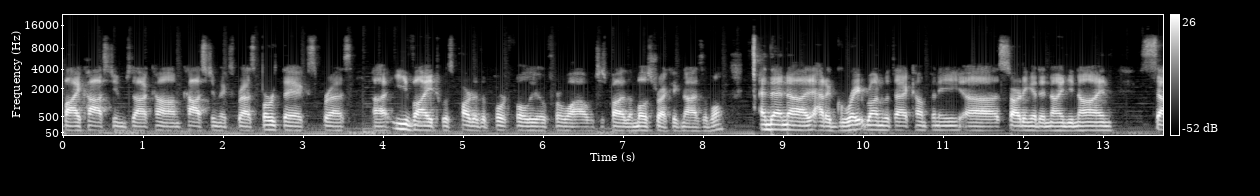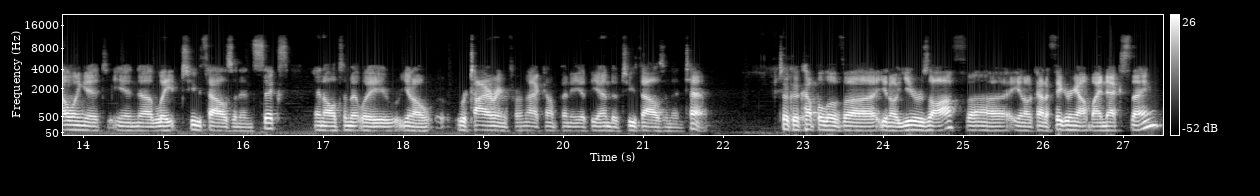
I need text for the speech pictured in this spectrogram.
buycostumes.com, Costume Express, Birthday Express. Uh, Evite was part of the portfolio for a while, which is probably the most recognizable. And then uh, had a great run with that company, uh, starting it in 99, selling it in late 2006 and ultimately, you know, retiring from that company at the end of 2010. Took a couple of uh, you know years off, uh, you know, kind of figuring out my next thing,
